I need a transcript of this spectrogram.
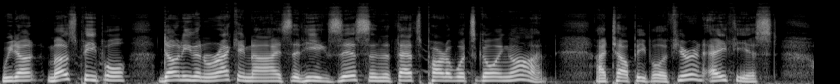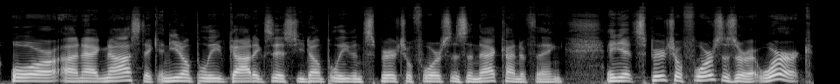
We don't. Most people don't even recognize that he exists and that that's part of what's going on. I tell people if you're an atheist or an agnostic and you don't believe God exists, you don't believe in spiritual forces and that kind of thing, and yet spiritual forces are at work,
